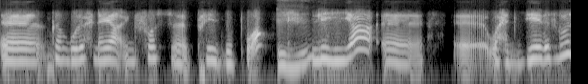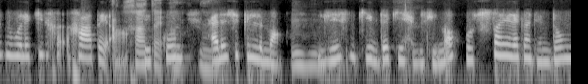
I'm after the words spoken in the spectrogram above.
آه، كنقولوا حنايا une fausse prise de poids. اللي هي آه، واحد الزياده في الوزن ولكن خاطئة خاطئة كتكون نعم. على شكل الماء. الجسم كيبدا كيحبس الماء خصوصا إلا كانت عندهم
